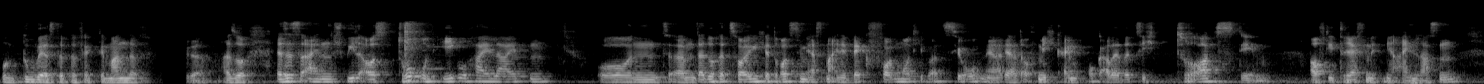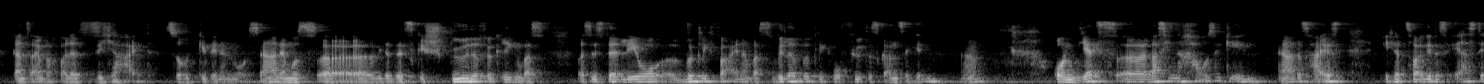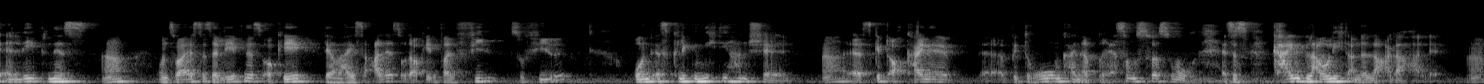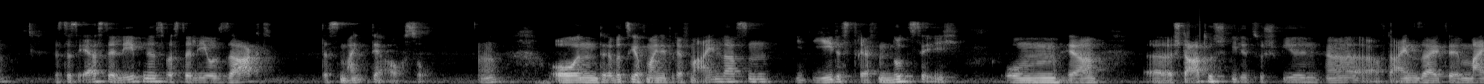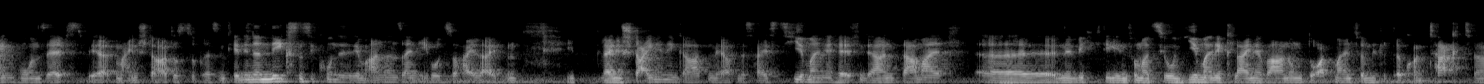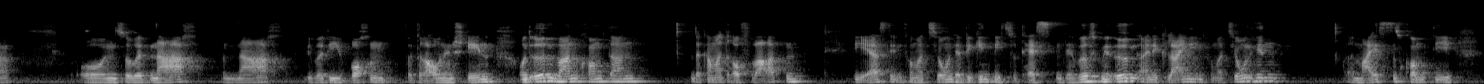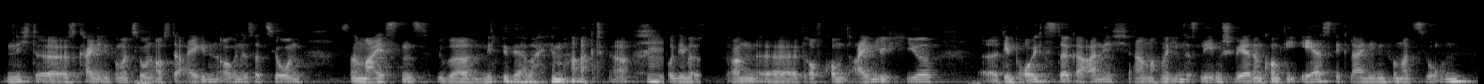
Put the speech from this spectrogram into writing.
und du wärst der perfekte Mann dafür. Also es ist ein Spiel aus Druck und Ego-Highlighten und ähm, dadurch erzeuge ich ja trotzdem erstmal eine Weg von Motivation. Ja, der hat auf mich keinen Bock, aber er wird sich trotzdem auf die Treffen mit mir einlassen. Ganz einfach, weil er Sicherheit zurückgewinnen muss. Ja, der muss äh, wieder das Gespür dafür kriegen, was, was ist der Leo wirklich für einer, was will er wirklich, wo führt das Ganze hin. Ja? Und jetzt äh, lass ihn nach Hause gehen. Ja? Das heißt, ich erzeuge das erste Erlebnis. Ja? Und zwar ist das Erlebnis, okay, der weiß alles oder auf jeden Fall viel zu viel und es klicken nicht die Handschellen. Ja, es gibt auch keine Bedrohung, kein Erpressungsversuch. Es ist kein Blaulicht an der Lagerhalle. Das ist das erste Erlebnis, was der Leo sagt, das meint der auch so. Und er wird sich auf meine Treffen einlassen. Jedes Treffen nutze ich, um ja, äh, Statusspiele zu spielen. Ja, auf der einen Seite meinen hohen Selbstwert, meinen Status zu präsentieren, in der nächsten Sekunde dem anderen sein Ego zu highlighten, kleine Steine in den Garten werfen. Das heißt, hier mal eine helfende Hand, da mal äh, eine wichtige Information, hier mal eine kleine Warnung, dort mal ein vermittelter Kontakt. Ja. Und so wird nach und nach über die Wochen Vertrauen entstehen. Und irgendwann kommt dann, da kann man drauf warten, die erste Information, der beginnt mich zu testen. Der wirft mir irgendeine kleine Information hin. Äh, meistens kommt die nicht, äh, ist keine Information aus der eigenen Organisation, sondern meistens über Mitbewerber im Markt, ja, mhm. von dem er dran, äh, drauf kommt, eigentlich hier, äh, den bräuchte es da gar nicht, ja, machen wir ihm das Leben schwer, dann kommt die erste kleine Information.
